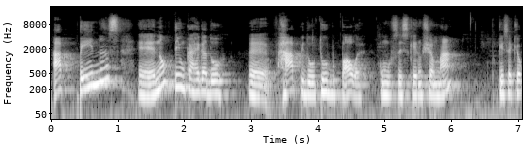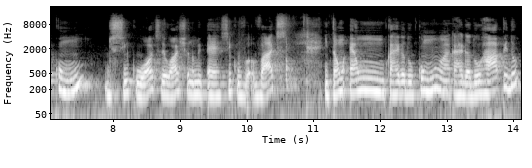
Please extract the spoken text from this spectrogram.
apenas. É, não tem um carregador é, rápido ou turbo power, como vocês queiram chamar, porque esse aqui é o comum de 5 watts, eu acho, é 5 watts. Então é um carregador comum, não é um carregador rápido.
